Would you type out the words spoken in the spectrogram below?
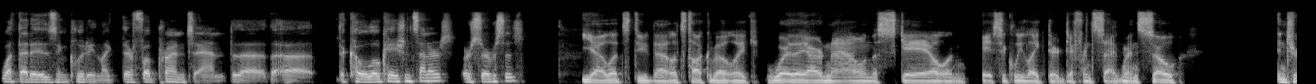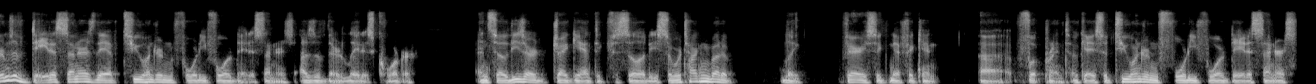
what that is, including like their footprint and the the uh, the co-location centers or services? Yeah, let's do that. Let's talk about like where they are now and the scale and basically like their different segments. So in terms of data centers, they have 244 data centers as of their latest quarter. And so these are gigantic facilities. So we're talking about a like very significant uh, footprint. Okay. So 244 data centers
